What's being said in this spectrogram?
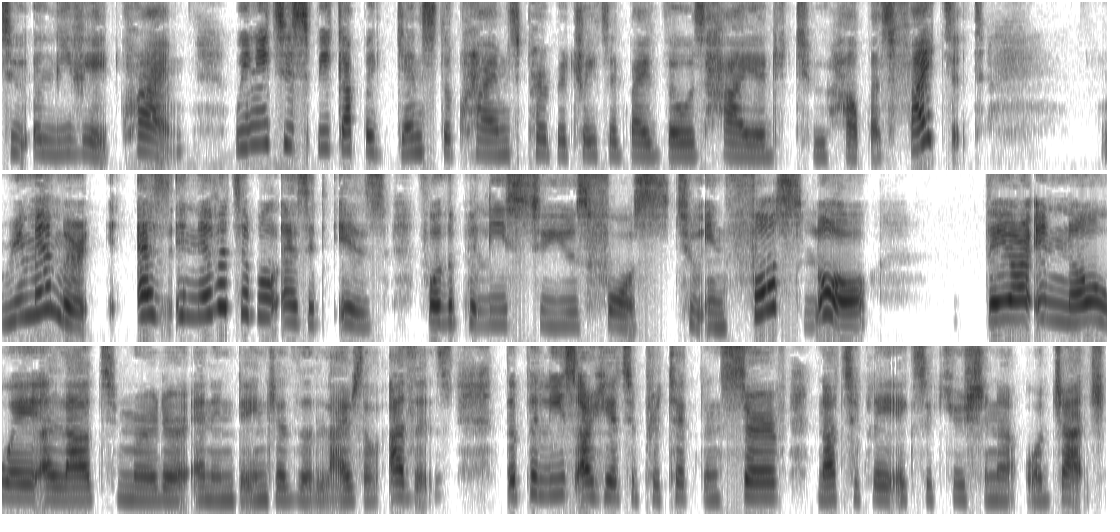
to alleviate crime, we need to speak up against the crimes perpetrated by those hired to help us fight it. Remember, as inevitable as it is for the police to use force to enforce law, they are in no way allowed to murder and endanger the lives of others. The police are here to protect and serve, not to play executioner or judge.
